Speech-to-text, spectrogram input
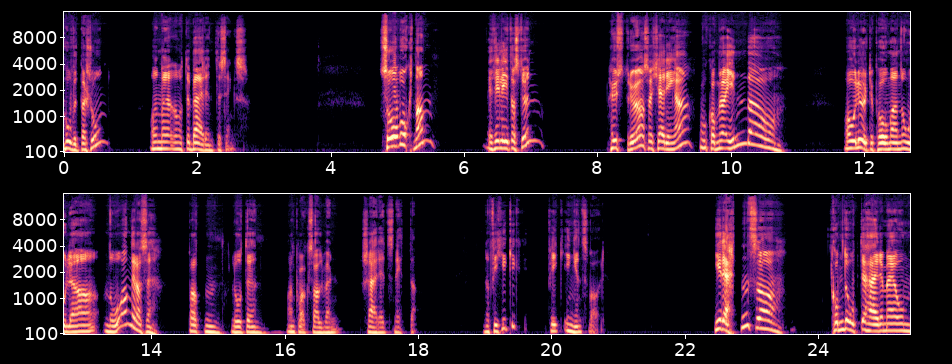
hovedperson, og måtte bære han til sengs. Så våkna han etter ei lita stund. Hustrua, altså kjerringa, hun kom jo inn da, og, og hun lurte på om han Ole nå angra seg på at han lot han kvakksalveren skjære et snitt, da. Nå fikk ikke fikk ingen svar. I retten så kom det opp det her med om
